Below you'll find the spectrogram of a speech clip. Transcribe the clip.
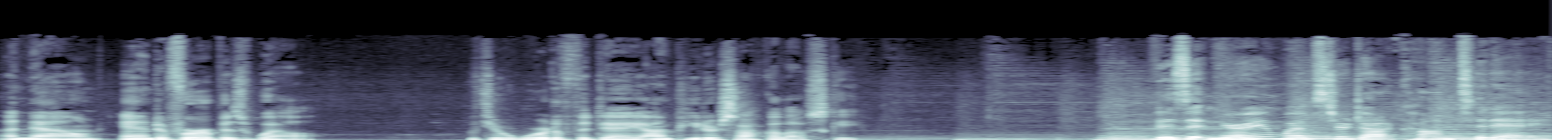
a noun, and a verb as well. With your word of the day, I'm Peter Sokolowski. Visit Merriam-Webster.com today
